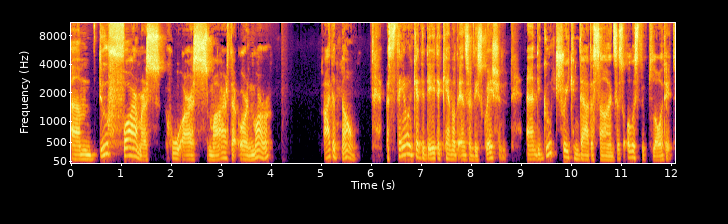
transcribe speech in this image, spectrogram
Um, do farmers who are smarter earn more? I don't know. Staring at the data cannot answer this question, and the good trick in data science is always to plot it.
